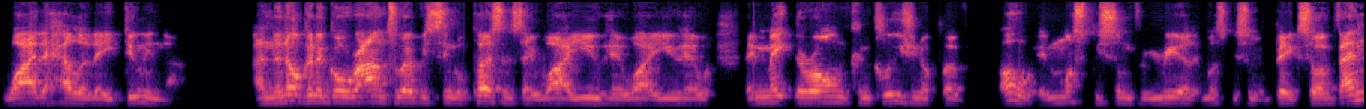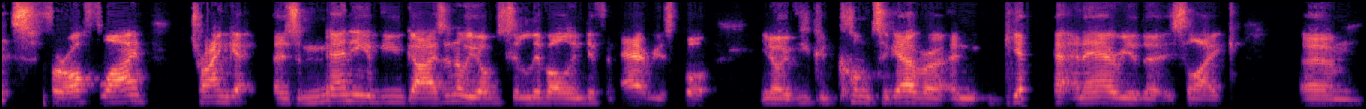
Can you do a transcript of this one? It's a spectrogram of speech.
Why the hell are they doing that and they're not going to go around to every single person and say why are you here why are you here they make their own conclusion up of oh it must be something real it must be something big so events for offline try and get as many of you guys. I know you obviously live all in different areas, but you know if you could come together and get an area that is like um,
